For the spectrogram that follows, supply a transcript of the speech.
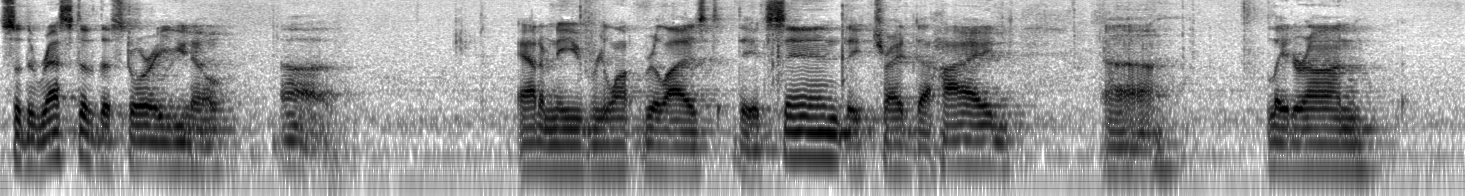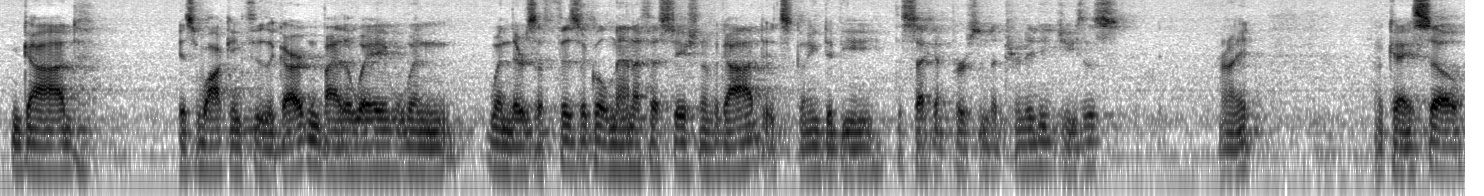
so the rest of the story, you know, uh, Adam and Eve realized they had sinned, they tried to hide. Uh, later on, God is walking through the garden. By the way, when when there's a physical manifestation of God, it's going to be the second person of the Trinity, Jesus, right? Okay, so,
